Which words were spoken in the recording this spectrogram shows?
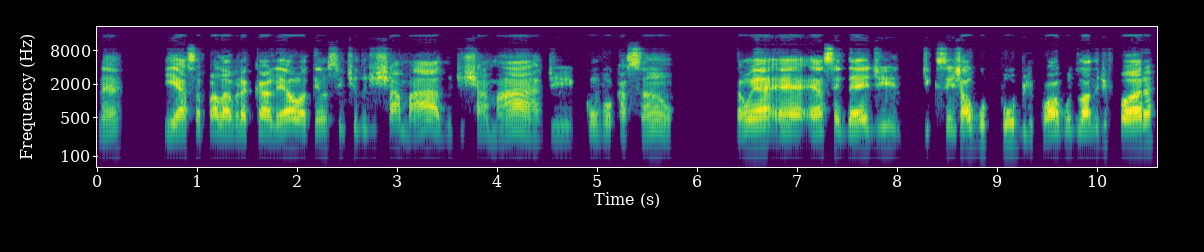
né? E essa palavra kalel, ela tem o sentido de chamado, de chamar, de convocação. Então é, é essa ideia de, de que seja algo público, algo do lado de fora,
